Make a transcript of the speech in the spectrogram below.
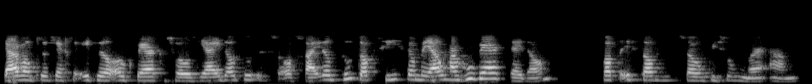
Ja, want ze zeggen, ik wil ook werken zoals jij dat doet, zoals zij dat doet. Dat zie ik dan bij jou. Maar hoe werkt jij dan? Wat is dan zo bijzonder aan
